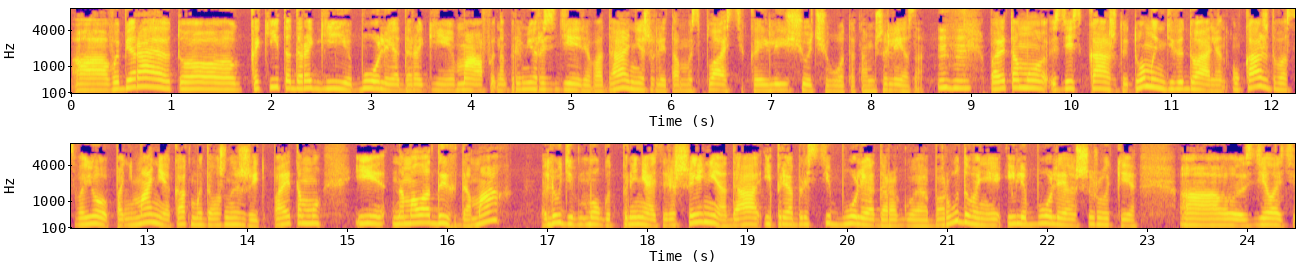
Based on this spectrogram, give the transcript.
А, выбирают а, какие-то дорогие, более дорогие мафы, например, из дерева, да, нежели там из пластика или еще чего-то там железа. Угу. Поэтому здесь каждый дом индивидуален, у каждого свое понимание, как мы должны жить. Поэтому и на молодых домах люди могут принять решение да, и приобрести более дорогое оборудование или более широкие э, сделать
